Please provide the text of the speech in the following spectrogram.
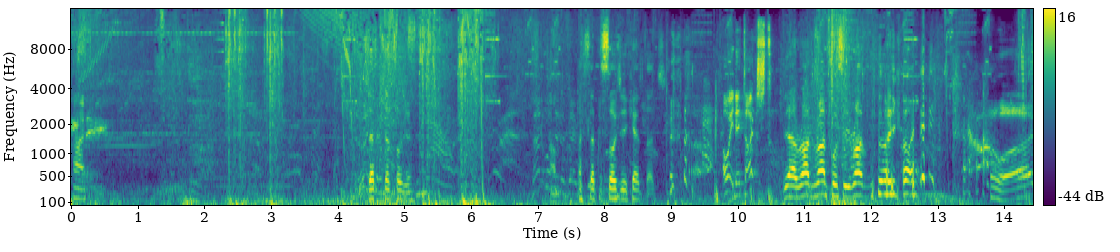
Hi. Step, step soldier. Um, I stepped the soldier you can't touch. Oh, wait, they touched? Yeah, run, run, pussy, run. Where are you going? What?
